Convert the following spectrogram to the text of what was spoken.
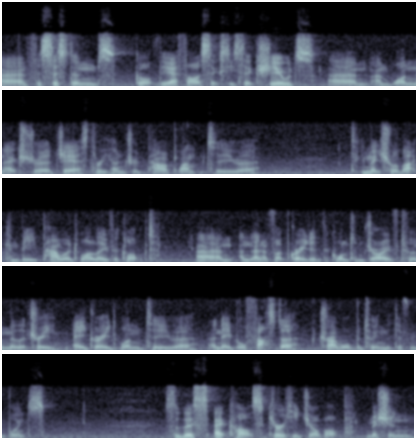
Uh, for systems, got the FR66 shields um, and one extra JS300 power plant to uh, to make sure that can be powered while overclocked. Um, and then I've upgraded the quantum drive to a military A grade one to uh, enable faster travel between the different points. So this Eckhart security job op mission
